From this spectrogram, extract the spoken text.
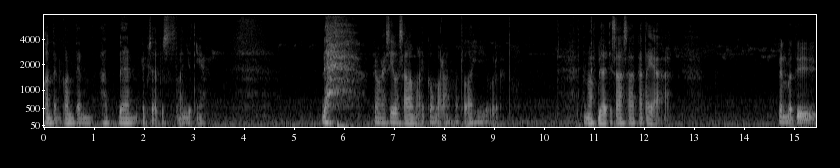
konten-konten dan episode-episode selanjutnya. Dah, terima kasih. Wassalamualaikum warahmatullahi wabarakatuh. Mohon maaf bila ada salah-salah kata ya. Kan berarti...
